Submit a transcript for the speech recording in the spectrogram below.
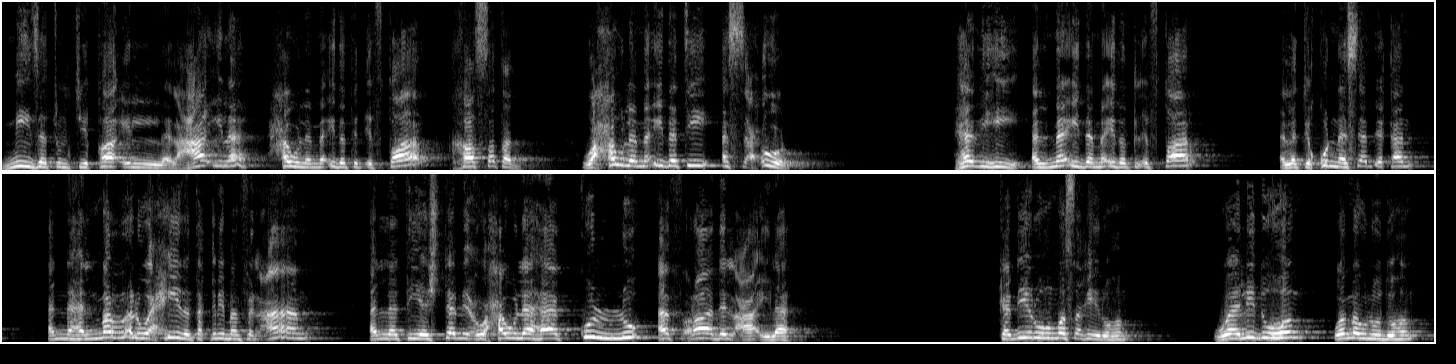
ميزة التقاء العائلة حول مائدة الإفطار خاصة وحول مائدة السحور. هذه المائدة مائدة الإفطار التي قلنا سابقا أنها المرة الوحيدة تقريبا في العام التي يجتمع حولها كل أفراد العائلة. كبيرهم وصغيرهم والدهم ومولودهم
